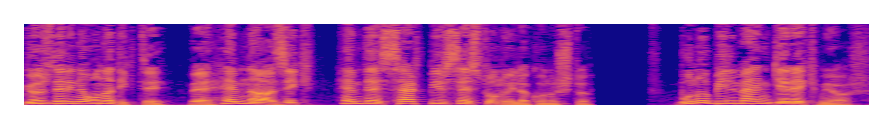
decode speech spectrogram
Gözlerini ona dikti ve hem nazik hem de sert bir ses tonuyla konuştu. Bunu bilmen gerekmiyor.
